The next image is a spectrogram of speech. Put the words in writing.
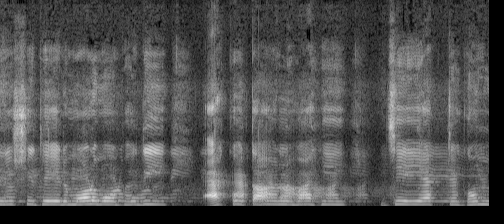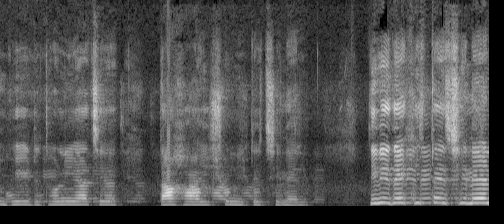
নিষিধের মর্মভেদী একতানবাহী যে একটি গম্ভীর ধ্বনি আছে, তাহাই শুনিতেছিলেন। তিনি দেখিতেছিলেন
